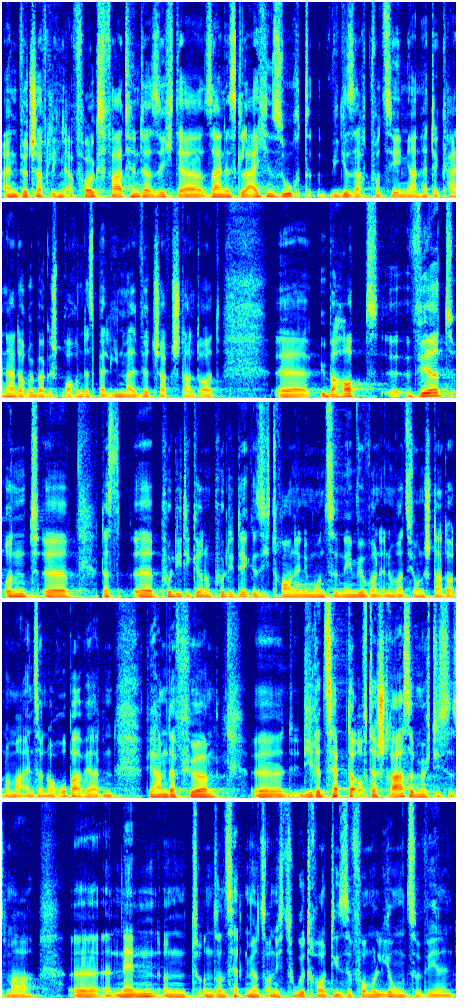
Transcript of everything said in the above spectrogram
einen wirtschaftlichen Erfolgspfad hinter sich, der seinesgleichen sucht. Wie gesagt, vor zehn Jahren hätte keiner darüber gesprochen, dass Berlin mal Wirtschaftsstandort äh, überhaupt äh, wird und äh, dass äh, Politikerinnen und Politiker sich trauen, in den Mund zu nehmen, wir wollen Innovationsstandort Nummer eins in Europa werden. Wir haben dafür äh, die Rezepte auf der Straße, möchte ich es mal äh, nennen, und, und sonst hätten wir uns auch nicht zugetraut, diese Formulierungen zu wählen.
